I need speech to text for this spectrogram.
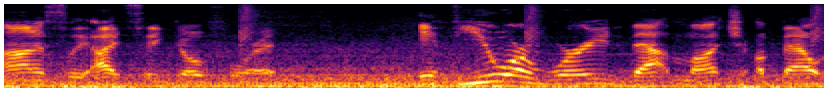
honestly, I'd say go for it. If you are worried that much about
